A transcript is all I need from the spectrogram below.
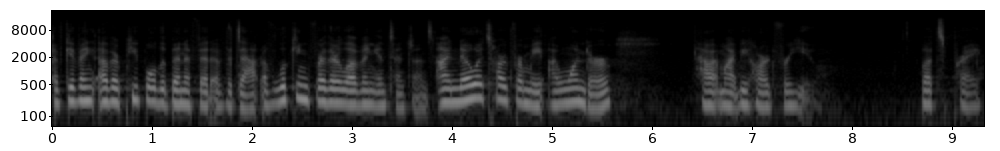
of giving other people the benefit of the doubt, of looking for their loving intentions. I know it's hard for me. I wonder how it might be hard for you. Let's pray.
